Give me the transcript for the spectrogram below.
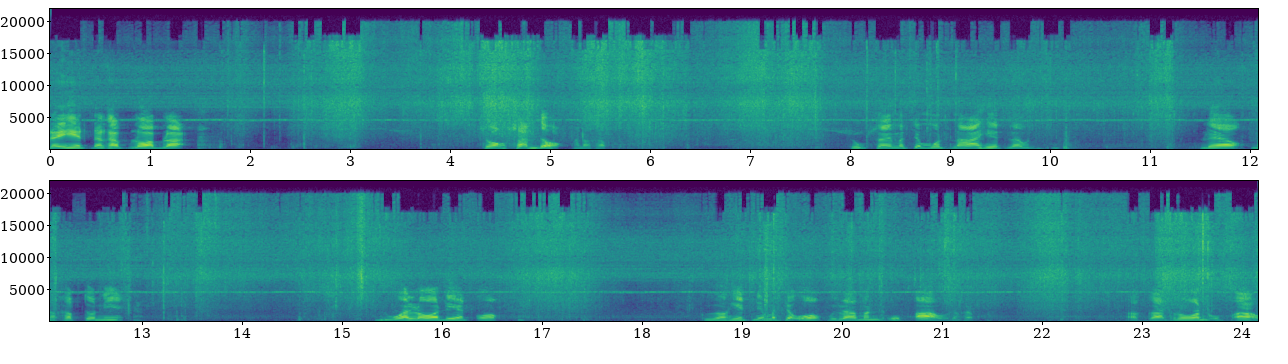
ได้เห็ดนะครับ รอบละสองสามดอกนะครับ สงสัยมันจะหมดหน้าเห็ดแล้ว แล้วนะครับตัวนี้หรือว่ารอแดดออกเผื่อเห็ดนี้มันจะออกเวลามันอบอ้าวนะครับ อากาศร้อนอบอ้าว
